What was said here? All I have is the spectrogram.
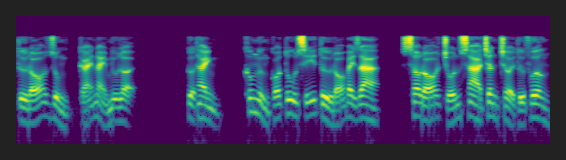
từ đó dùng cái này mưu lợi. Cửa thành, không ngừng có tu sĩ từ đó bay ra, sau đó trốn xa chân trời tứ phương.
